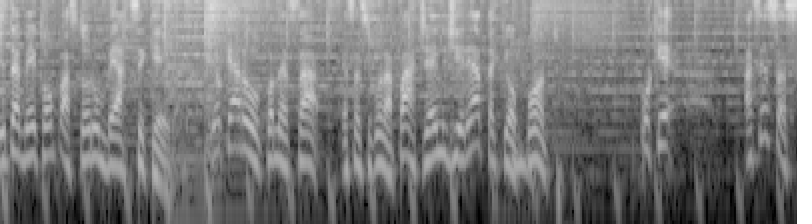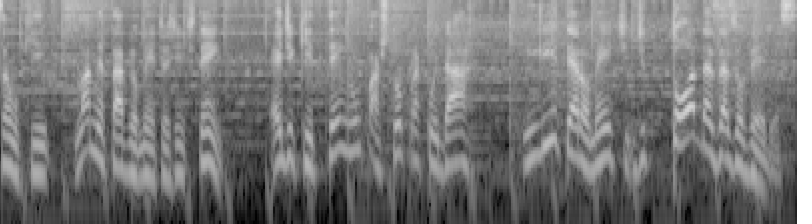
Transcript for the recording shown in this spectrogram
e também com o pastor Humberto Siqueira. Eu quero começar essa segunda parte já indo direto aqui ao ponto, porque a sensação que, lamentavelmente, a gente tem é de que tem um pastor para cuidar literalmente de todas as ovelhas.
